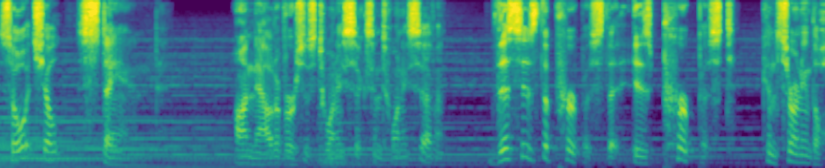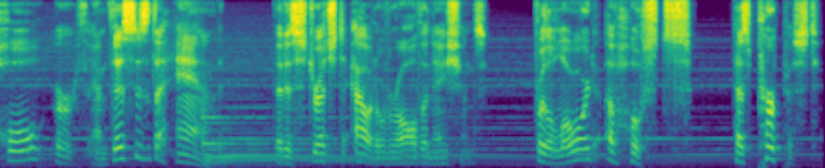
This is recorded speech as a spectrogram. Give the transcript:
so it shall stand. On now to verses 26 and 27. This is the purpose that is purposed concerning the whole earth, and this is the hand that is stretched out over all the nations. For the Lord of hosts has purposed,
